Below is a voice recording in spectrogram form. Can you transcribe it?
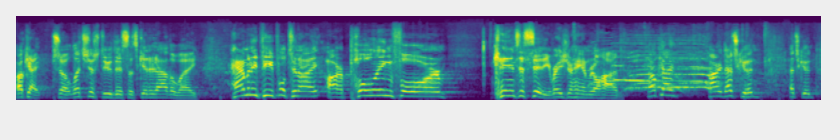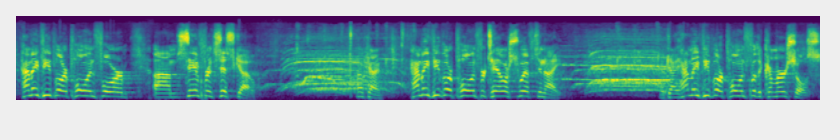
Okay, so let's just do this. Let's get it out of the way. How many people tonight are pulling for Kansas City? Raise your hand real high. Okay, all right, that's good. That's good. How many people are pulling for um, San Francisco? Okay. How many people are pulling for Taylor Swift tonight? Okay, how many people are pulling for the commercials?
